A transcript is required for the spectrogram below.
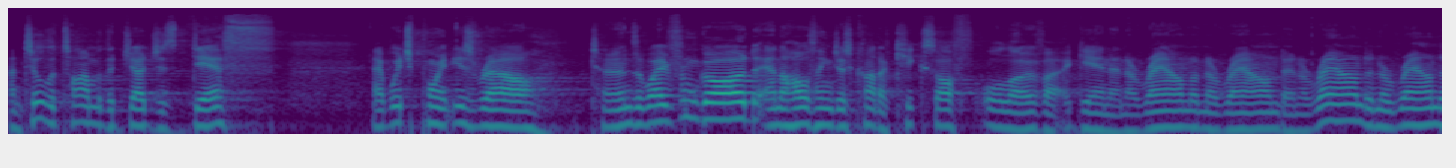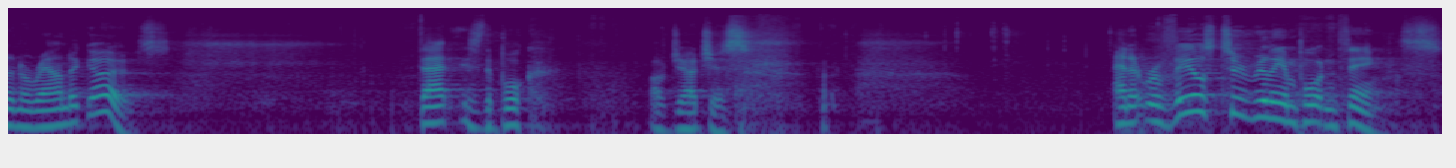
until the time of the judge's death, at which point Israel turns away from God and the whole thing just kind of kicks off all over again and around and around and around and around and around it goes. That is the book of Judges. and it reveals two really important things.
